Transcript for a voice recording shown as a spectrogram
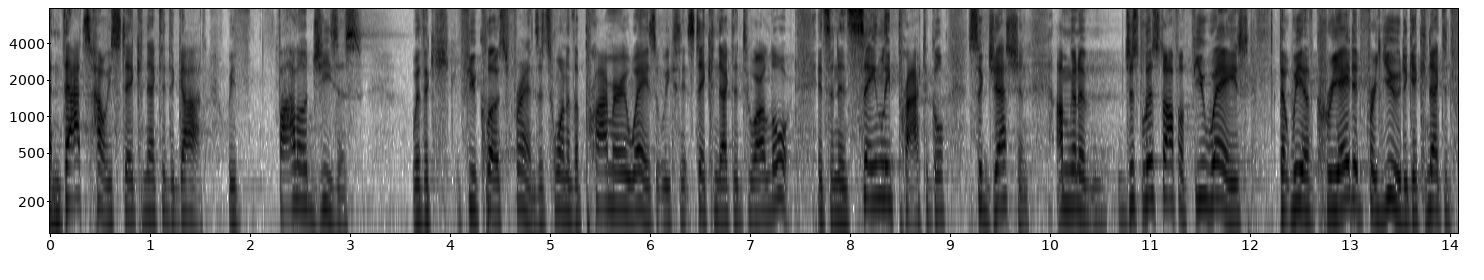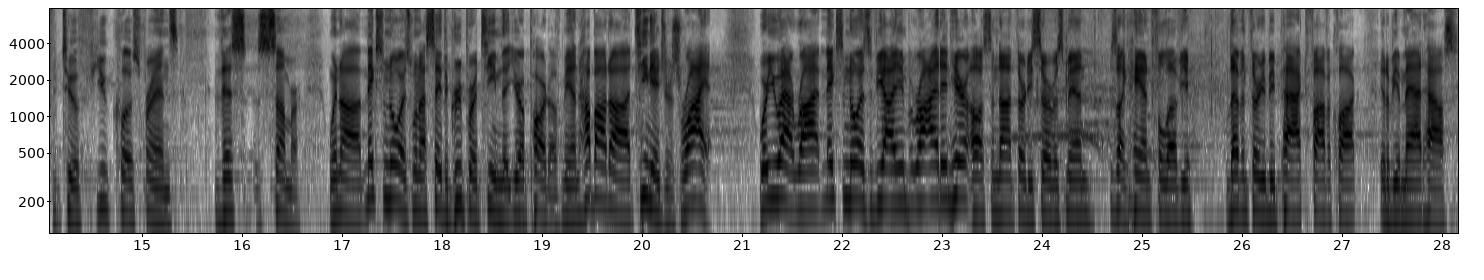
And that's how we stay connected to God. We've followed Jesus with a few close friends. It's one of the primary ways that we can stay connected to our Lord. It's an insanely practical suggestion. I'm gonna just list off a few ways that we have created for you to get connected to a few close friends this summer. When uh, make some noise when I say the group or a team that you're a part of, man. How about uh, teenagers? Riot. Where you at, Riot? Make some noise if you got Riot in here. Oh, it's a 9:30 service, man. There's like a handful of you. 11:30 be packed. 5 o'clock, it'll be a madhouse.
